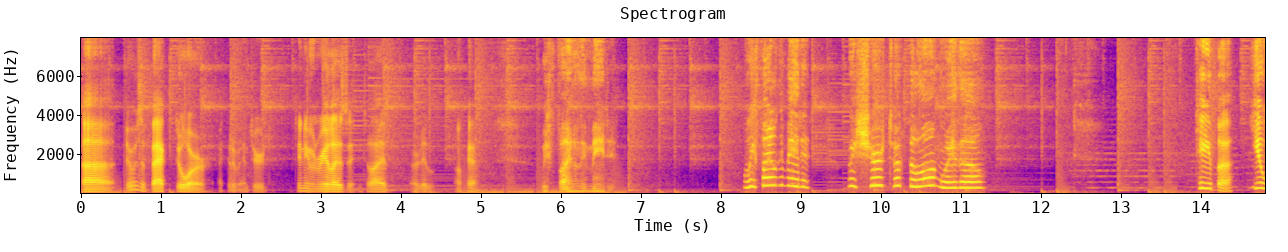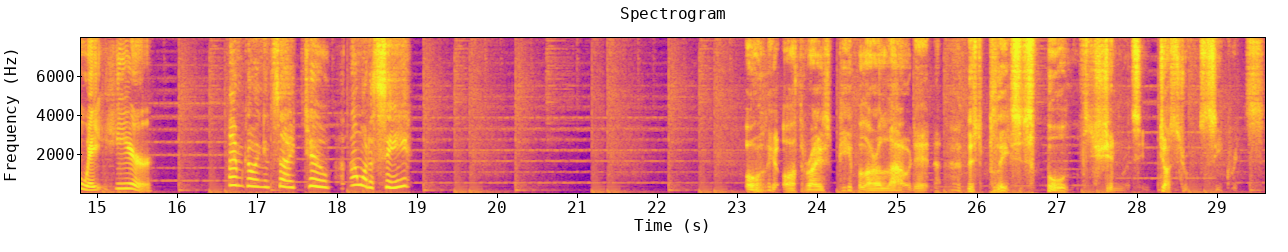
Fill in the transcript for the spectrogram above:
Uh, there was a back door I could have entered. Didn't even realize it until I already. Okay. We finally made it. We finally made it. We sure took the long way, though. Tifa, you wait here. I'm going inside, too. I want to see. Only authorized people are allowed in. This place is full of Shinra's industrial secrets.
